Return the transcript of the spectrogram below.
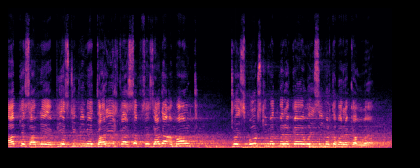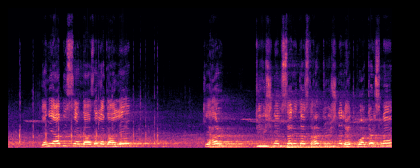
آپ کے سامنے پی ایس ڈی پی میں تاریخ کا سب سے زیادہ اماؤنٹ جو اسپورٹس کی مد میں رکھا ہے، وہ اسی مرتبہ رکھا ہوا ہے۔ یعنی آپ اس سے اندازہ لگا لیں کہ ہر ڈویژنل سردست ہر ڈویژنل ہیڈ کوارٹرز میں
